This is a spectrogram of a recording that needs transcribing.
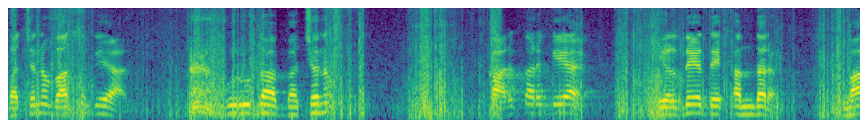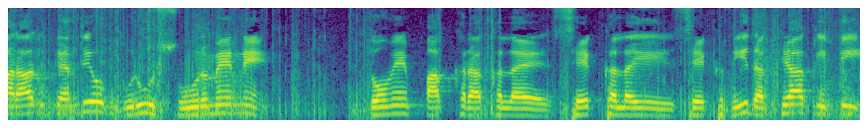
ਬਚਨ ਵਸ ਗਿਆ। ਗੁਰੂ ਦਾ ਬਚਨ ਘਰ ਕਰ ਗਿਆ। ਹਿਰਦੇ ਦੇ ਅੰਦਰ ਮਹਾਰਾਜ ਕਹਿੰਦੇ ਉਹ ਗੁਰੂ ਸੂਰਮੇ ਨੇ ਦੋਵੇਂ ਪੱਖ ਰੱਖ ਲਏ, ਸਿੱਖ ਲਈ, ਸਿੱਖ ਦੀ ਰੱਖਿਆ ਕੀਤੀ।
